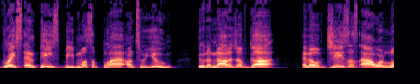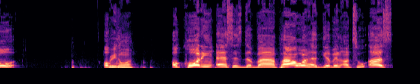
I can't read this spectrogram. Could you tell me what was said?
Grace and peace be multiplied unto you through the knowledge of God and of Jesus our Lord. Read on. according as his divine power has given unto us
